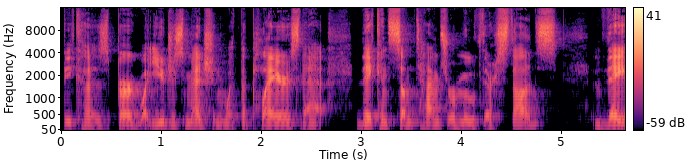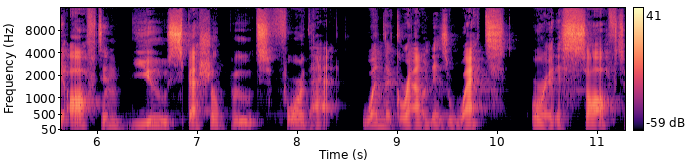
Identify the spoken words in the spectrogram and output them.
because Berg, what you just mentioned with the players that they can sometimes remove their studs, they often use special boots for that when the ground is wet or it is soft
